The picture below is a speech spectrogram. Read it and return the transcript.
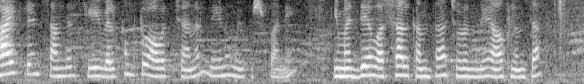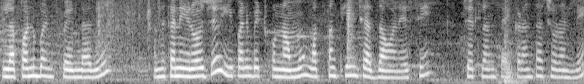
హాయ్ ఫ్రెండ్స్ అందరికీ వెల్కమ్ టు అవర్ ఛానల్. నేను మీ పుష్పాని. ఈ మధ్య వర్షాలకంతా చూడండి ఆకులంతా ఇలా పండు పండిపోయింది అది అందుకని ఈరోజు ఈ పని పెట్టుకున్నాము. మొత్తం క్లీన్ చేద్దాం అనేసి చెట్లంతా ఇక్కడంతా చూడండి.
